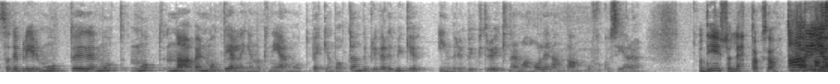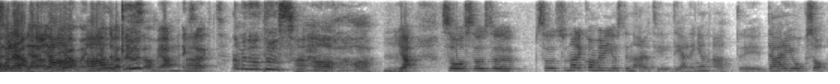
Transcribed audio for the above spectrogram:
Så det blir mot, eh, mot, mot naveln, mot delningen och ner mot bäckenbotten. Det blir väldigt mycket inre buktryck när man håller andan och fokuserar. Och det är ju så lätt också. Ja, att det man gör- håller andan. Ja, det gör man ju Ja, det var- liksom. Ja, exakt. Nej men andas! Ja. Ah, Ja, så, så, så, så, så när det kommer just den här till delningen att eh, där är ju också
